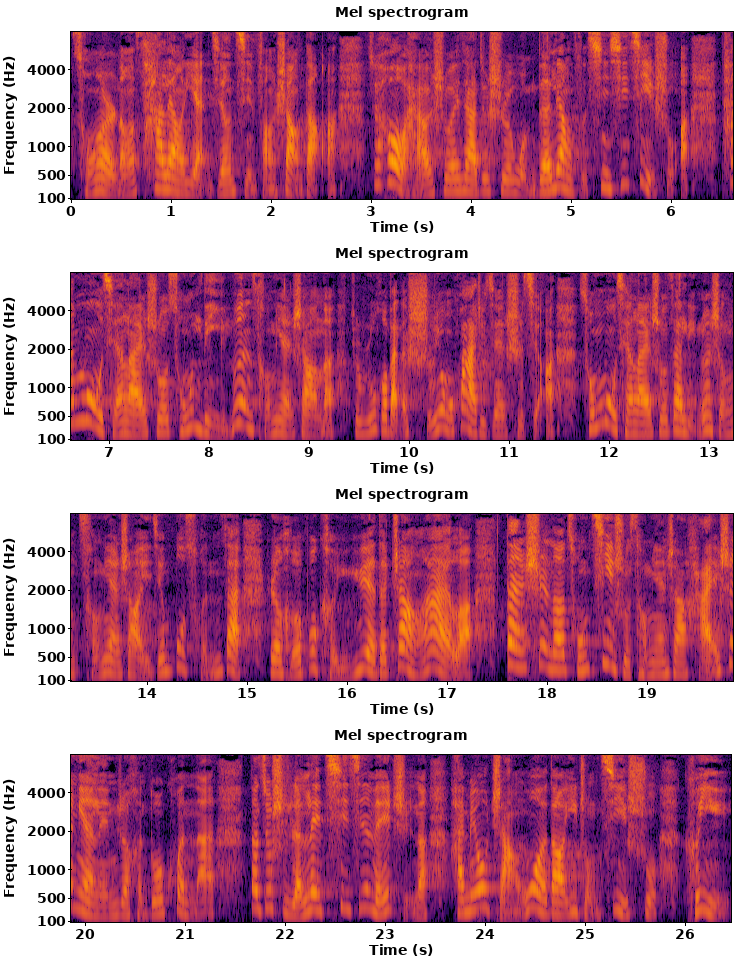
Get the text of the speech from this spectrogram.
从而能擦亮眼睛，谨防上当啊。最后我还要说一下，就是我们的量子信息技术啊，它目前来说从理论层面上呢，就如何把它实用化这件。事情啊。从目前来说，在理论层层面上已经不存在任何不可逾越的障碍了。但是呢，从技术层面上还是面临着很多困难，那就是人类迄今为止呢还没有掌握到一种技术，可以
